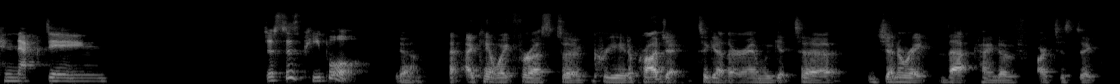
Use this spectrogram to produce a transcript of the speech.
connecting just as people Yeah. I- can't wait for us to create a project together and we get to generate that kind of artistic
